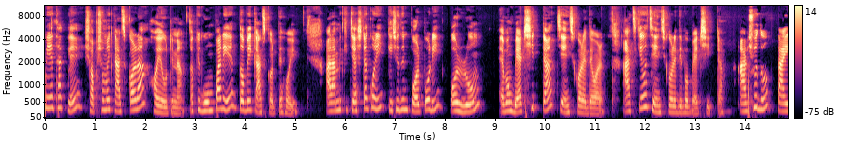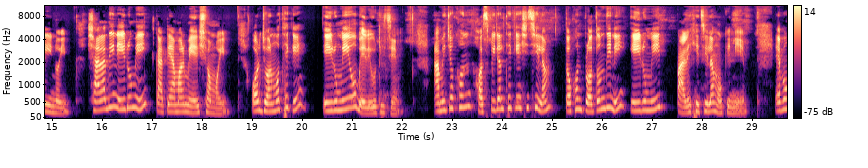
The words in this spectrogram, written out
মেয়ে থাকলে সবসময় কাজ করা হয়ে ওঠে না। ওকে ঘুম পাড়িয়ে তবেই কাজ করতে হয়। আর আমি কি চেষ্টা করি কিছুদিন পর পরই ওর রুম এবং বেডশিটটা চেঞ্জ করে দেওয়ার। আজকেও চেঞ্জ করে দেব বেডশিটটা আর শুধু তাই নই, সারাদিন এই রুমেই কাটে আমার মেয়ের সময়। ওর জন্ম থেকে এই রুমেও বেড়ে উঠেছে। আমি যখন হসপিটাল থেকে এসেছিলাম, তখন প্রথম দিনই এই রুমেই পা রেখেছিলাম ওকে নিয়ে। এবং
